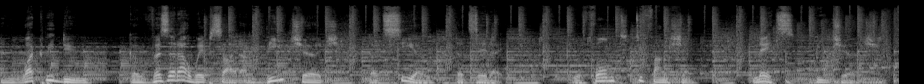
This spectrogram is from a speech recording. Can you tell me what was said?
and what we do, go visit our website at bchurch.co.za. We're formed to function. Let's be church.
